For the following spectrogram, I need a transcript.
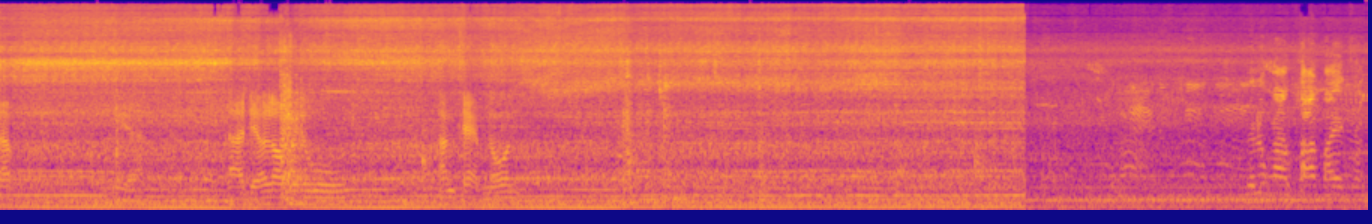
ครับเนี่ยอ่าเดี๋ยวเราไปดูทางแถบโน้นเป็นโรงงานตามไปทาง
